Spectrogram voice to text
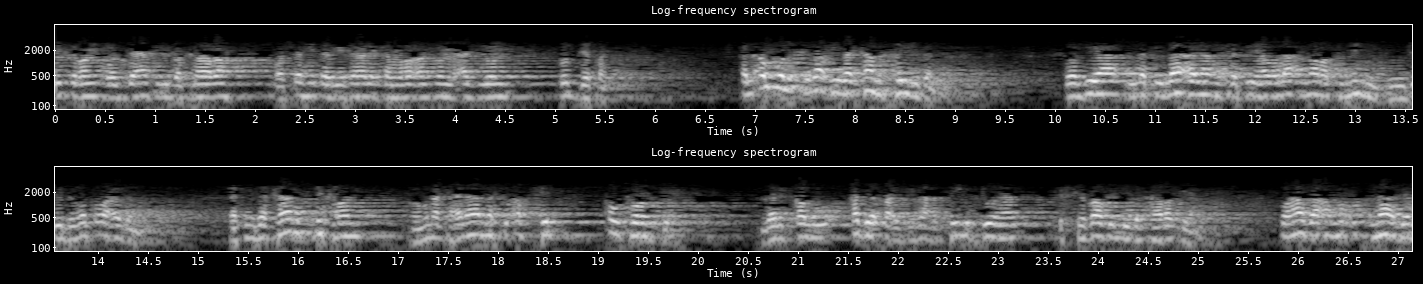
ذكرا وادعت البكارة وشهد بذلك امرأة عدل صدقت. الأول الخلاف إذا كانت سيدا وهي التي لا علامة فيها ولا أمارة مني في وجود الوطء وعدم لكن إذا كانت ذكرا وهناك علامة تؤكد أو ترجح. ذلك قالوا قد يقع اتباع السيد دون اختضاب لذكارتها. وهذا أمر نادر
